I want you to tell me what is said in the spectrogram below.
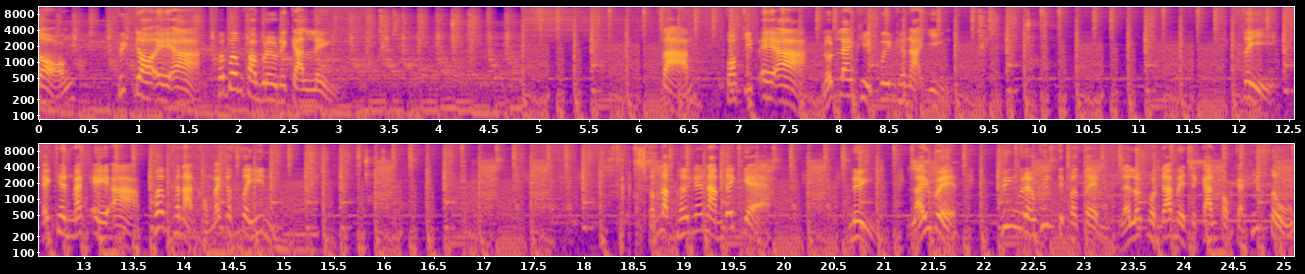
2. Quick Draw AR เพื่อเพิ่มความเร็วในการเล็ง 3. Forgive AR ลดแรงถีบปืนขณะยิง 4. X10 Max AR เพิ่มขนาดของแมกกาซีนสำหรับเพิร์กแนะนำได้แก่ 1. ไลท์เวิ่งเร็วขึ้น 10%และลดผลดาเมจจากการตกจากที่สูง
